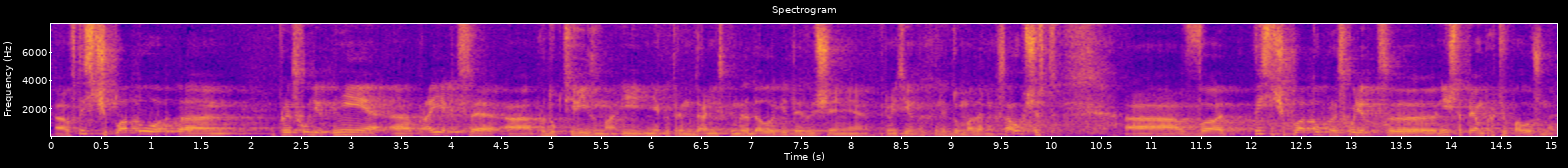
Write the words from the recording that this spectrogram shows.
Э, в тысячи плато э, происходит не проекция продуктивизма и некоторой модернистской методологии для изучения примитивных или домодерных сообществ. В тысячи плато происходит нечто прямо противоположное.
